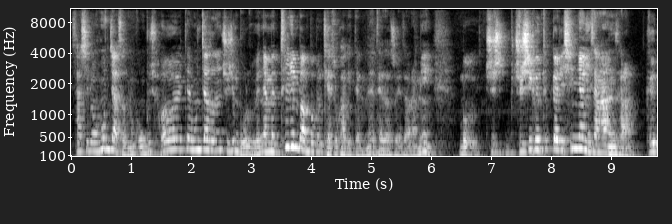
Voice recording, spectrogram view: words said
사실은 혼자서는 공부 절대 혼자서는 주식 모르고 왜냐면 틀린 방법을 계속하기 때문에 대다수의 사람이 뭐 주식, 주식은 특별히 10년 이상 하는 사람 그,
